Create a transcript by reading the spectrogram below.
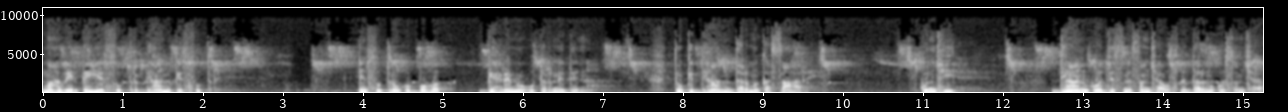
महावीर के ये सूत्र ध्यान के सूत्र है। इन सूत्रों को बहुत गहरे में उतरने देना, क्योंकि ध्यान धर्म का सार है, कुंजी है। ध्यान को जिसने समझा, उसने धर्म को समझा।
